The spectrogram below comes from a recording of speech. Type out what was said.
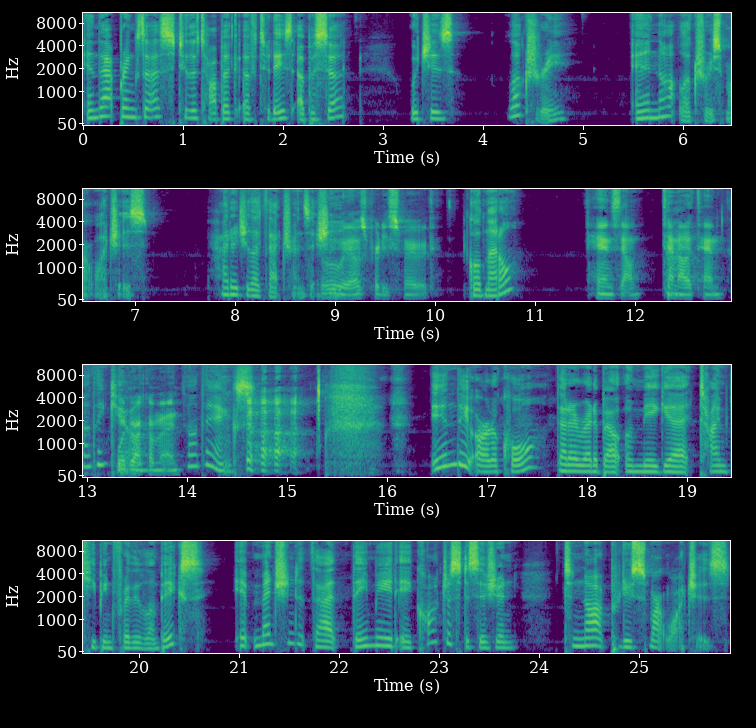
And that brings us to the topic of today's episode, which is luxury and not luxury smartwatches. How did you like that transition? Ooh, that was pretty smooth. Gold medal? Hands down, ten oh. out of ten. Oh, thank you. Would recommend. Oh, thanks. In the article that I read about Omega timekeeping for the Olympics, it mentioned that they made a conscious decision to not produce smartwatches.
